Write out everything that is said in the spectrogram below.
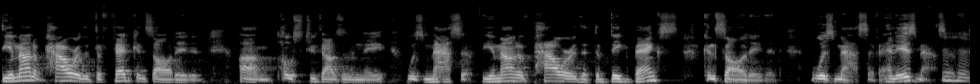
the amount of power that the Fed consolidated um, post 2008 was massive. The amount of power that the big banks consolidated was massive and is massive. Mm-hmm.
